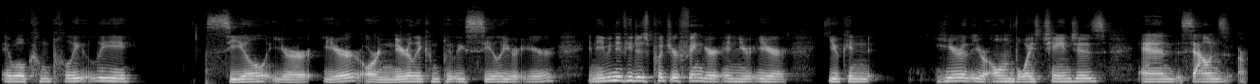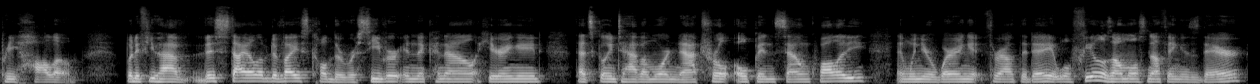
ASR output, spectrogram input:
it will completely seal your ear or nearly completely seal your ear. And even if you just put your finger in your ear, you can hear your own voice changes and sounds are pretty hollow. But if you have this style of device called the receiver in the canal hearing aid, that's going to have a more natural open sound quality. And when you're wearing it throughout the day, it will feel as almost nothing is there.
